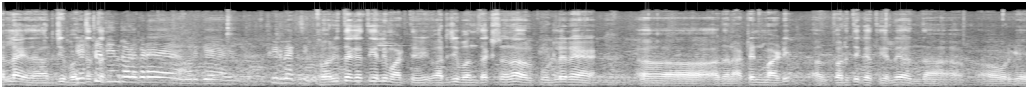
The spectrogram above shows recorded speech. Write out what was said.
ಎಲ್ಲ ಇದೆ ಅರ್ಜಿ ಬಂದ ಎಷ್ಟು ದಿನದೊಳಗಡೆ ಅವರಿಗೆ ಫೀಡ್ಬ್ಯಾಕ್ ಸಿಗುತ್ತೆ? ತ್ವರಿತಗತಿಯಲ್ಲಿ ಮಾಡ್ತೀವಿ. ಅರ್ಜಿ ಬಂದ ತಕ್ಷಣ ಅವ್ರು ಕೂಡಲೇ ಅದನ್ನು ಅಟೆಂಡ್ ಮಾಡಿ ಅದು ತ್ವರಿತಗತಿಯಲ್ಲಿ ಅದನ್ನ ಅವ್ರಿಗೆ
